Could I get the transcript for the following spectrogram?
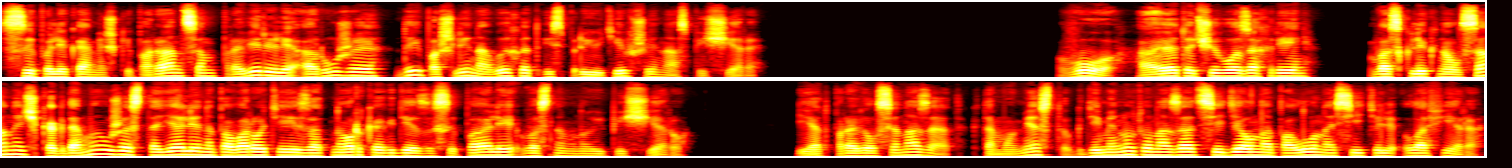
Сыпали камешки по ранцам, проверили оружие, да и пошли на выход из приютившей нас пещеры. «Во, а это чего за хрень?» Воскликнул Саныч, когда мы уже стояли на повороте из отнорка, где засыпали в основную пещеру. И отправился назад, к тому месту, где минуту назад сидел на полу носитель Лафера.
